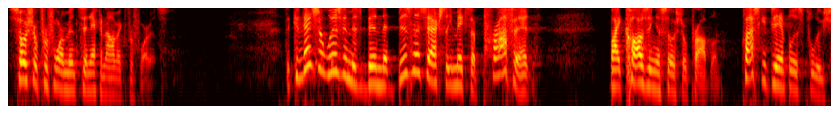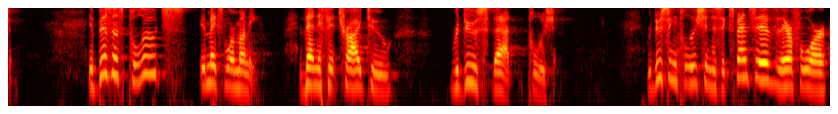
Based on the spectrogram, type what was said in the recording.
social performance and economic performance. The conventional wisdom has been that business actually makes a profit by causing a social problem. Classic example is pollution. If business pollutes, it makes more money than if it tried to reduce that pollution. Reducing pollution is expensive, therefore,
